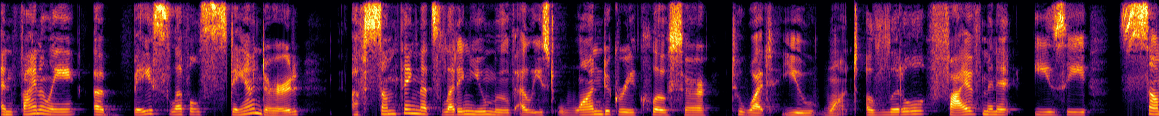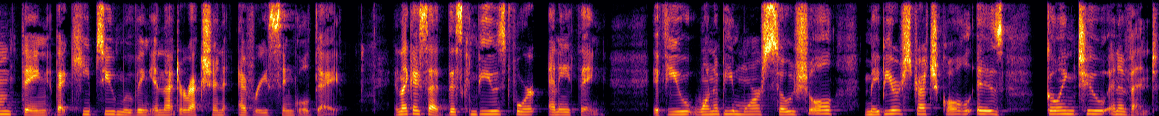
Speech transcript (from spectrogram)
And finally, a base level standard of something that's letting you move at least one degree closer to what you want. A little five minute, easy something that keeps you moving in that direction every single day. And like I said, this can be used for anything. If you want to be more social, maybe your stretch goal is going to an event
